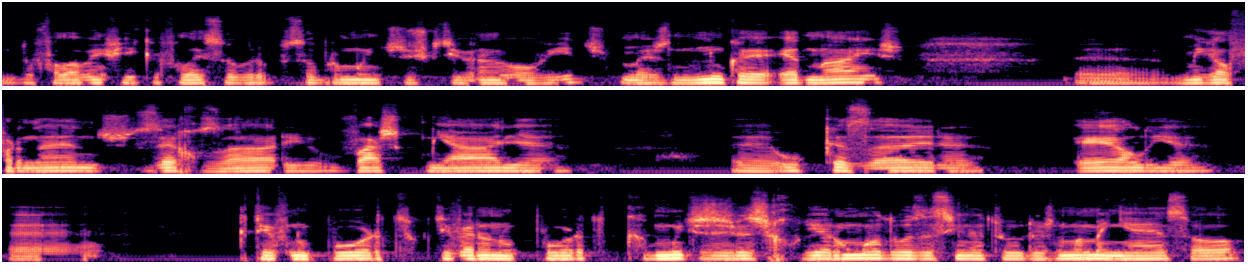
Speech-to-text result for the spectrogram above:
do Falar Benfica falei sobre, sobre muitos dos que estiveram envolvidos, mas nunca é demais. Uh, Miguel Fernandes, Zé Rosário, Vasco Pinhalha, uh, Hugo Caseira, Hélia, que teve no Porto, que tiveram no Porto, que muitas vezes recolheram uma ou duas assinaturas numa manhã só,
